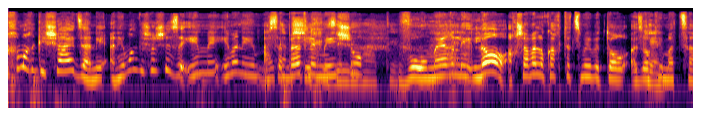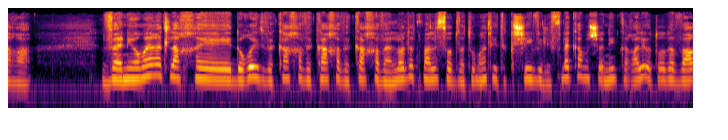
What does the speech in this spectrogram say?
כך מרגישה את זה, אני, אני מרגישה שזה אם, אם אני מספרת למישהו. והוא אומר לי, לא, עכשיו אני לוקחת את עצמי בתור כן. עם הצהרה. ואני אומרת לך, אה, דורית, וככה וככה וככה, ואני לא יודעת מה לעשות, ואת אומרת לי, תקשיבי, לפני כמה שנים קרה לי אותו דבר,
